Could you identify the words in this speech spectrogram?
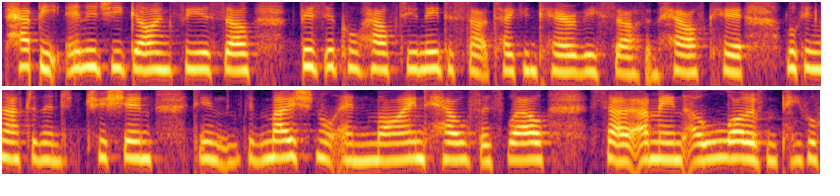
happy energy going for yourself? Physical health. Do you need to start taking care of yourself and health care, looking after the nutrition, the emotional and mind health as well? So I mean, a lot of people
